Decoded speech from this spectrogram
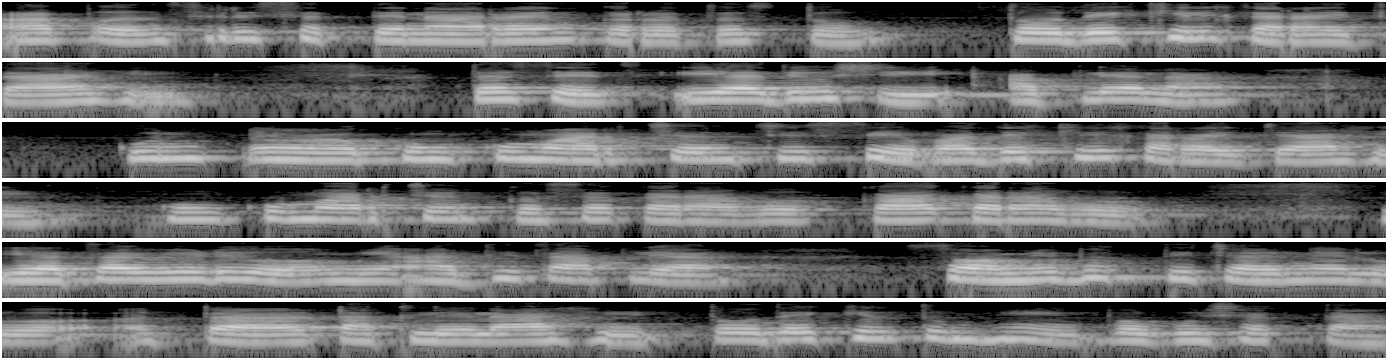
आपण श्री सत्यनारायण करत असतो. तो देखील करायचा आहे. तसेच या दिवशी आपल्याला कुं कुंकुमार्चनची सेवा देखील करायची आहे. कुंकुमार्चन कसं करावं का करावं याचा व्हिडिओ मी आधीच आपल्या स्वामी भक्ती चॅनलवर टा टाकलेला आहे. तो देखील तुम्ही बघू शकता.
